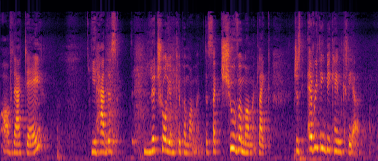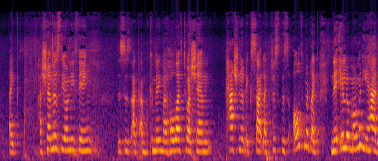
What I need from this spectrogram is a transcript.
of that day, he had this literal Yom Kippur moment, this like tshuva moment, like just everything became clear. Like Hashem is the only thing. This is like I'm committing my whole life to Hashem. Passionate, excited, like just this ultimate like ne'ilah moment he had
